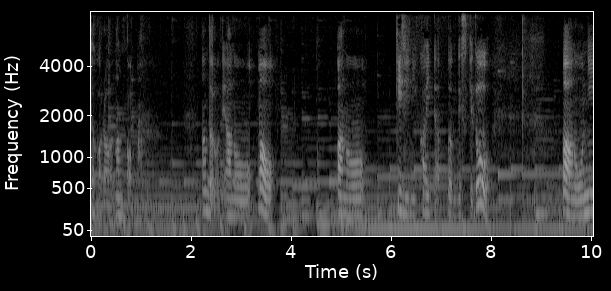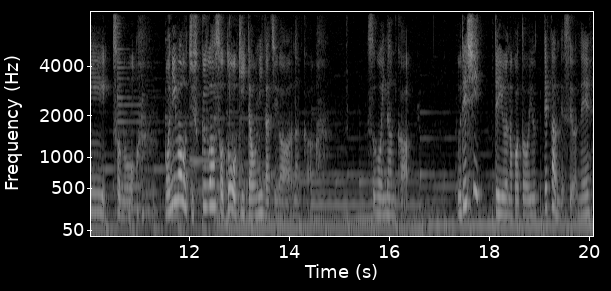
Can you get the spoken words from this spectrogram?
だからなんかなんだろうね。あのまああの記事に書いてあったんですけどまああの鬼その鬼は内福は外を聞いた鬼たちがなんかすごいなんか嬉しいっていうようなことを言ってたんですよね。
